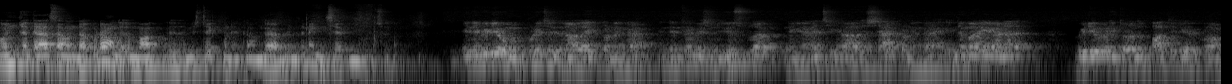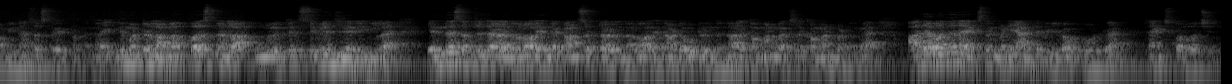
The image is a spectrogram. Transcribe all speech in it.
கொஞ்சம் கிராஸாக வந்தால் கூட அவங்க இது மார்க் இது மிஸ்டேக் பண்ணியிருக்காங்க அப்படின்றத நீங்கள் ஈஸியாக கண்டுபிடிச்சிடலாம். இந்த வீடியோ உங்களுக்கு பிடிச்சதுன்னா லைக் பண்ணுங்கள் இந்த இன்ஃபர்மேஷன் யூஸ்ஃபுல்லாக நீங்கள் நினச்சிங்கன்னா அதை ஷேர் பண்ணுங்கள் இந்த மாதிரியான வீடியோவை நீங்கள் தொடர்ந்து பார்த்துட்டே இருக்கணும் அப்படின்னா சப்ஸ்கிரைப் பண்ணுங்கள் இது மட்டும் இல்லாமல் பர்சனலாக உங்களுக்கு சிவில் இன்ஜினியரிங்கில் எந்த சப்ஜெக்டாக இருந்தாலும் அது எந்த கான்செப்டாக இருந்தாலும் அது என்ன டவுட் இருந்ததுன்னா அதை கமெண்ட் பாக்ஸில் கமெண்ட் பண்ணுங்கள் அதை வந்து நான் எக்ஸ்பிளைன் பண்ணி அடுத்த வீடியோவாக போடுறேன். தேங்க்ஸ் ஃபார் வாட்சிங்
